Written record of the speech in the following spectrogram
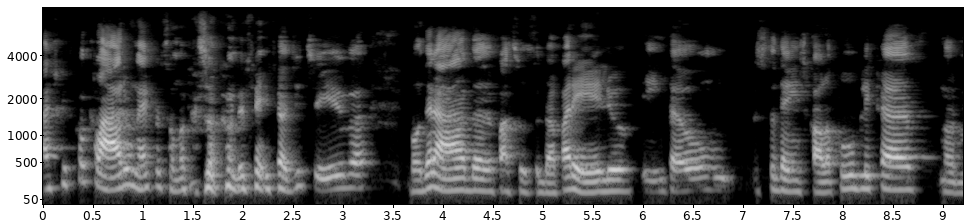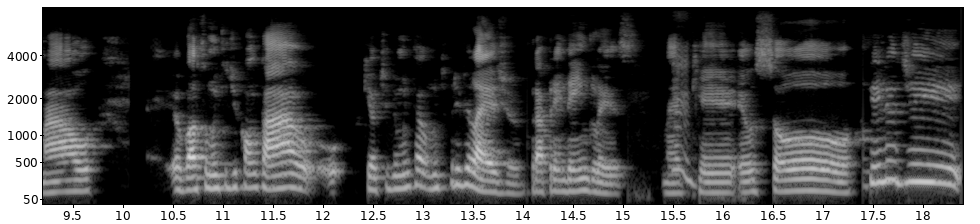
acho que ficou claro, né, que eu sou uma pessoa com deficiência auditiva, moderada, faço uso do aparelho, então estudei em escola pública, normal. Eu gosto muito de contar que eu tive muito, muito privilégio para aprender inglês, né? Hum. Porque eu sou filho de,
